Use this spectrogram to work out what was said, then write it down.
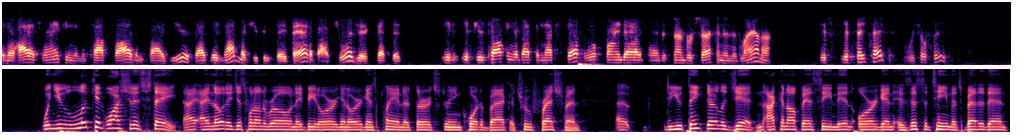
and their highest ranking in the top five in five years. There's not much you can say bad about Georgia, except that if, if you're talking about the next step, we'll find out on December 2nd in Atlanta if if they take it. We shall see. When you look at Washington State, I, I know they just went on the road and they beat Oregon. Oregon's playing their third string quarterback, a true freshman. Uh, do you think they're legit knocking off SC and then Oregon? Is this a team that's better than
